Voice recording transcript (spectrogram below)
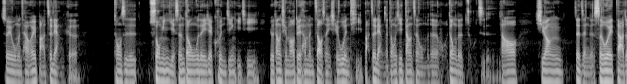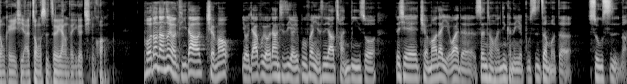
所以我们才会把这两个。同时说明野生动物的一些困境，以及流浪犬猫对他们造成一些问题，把这两个东西当成我们的活动的主旨，然后希望这整个社会大众可以一起来重视这样的一个情况。活动当中有提到犬猫有家不游荡，其实有一部分也是要传递说，这些犬猫在野外的生存环境可能也不是这么的舒适嘛。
